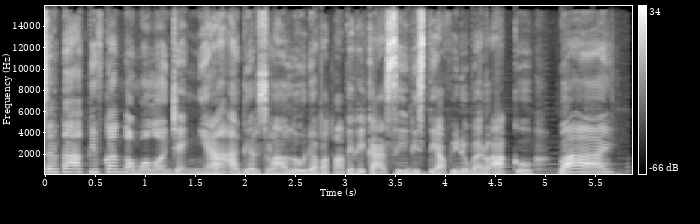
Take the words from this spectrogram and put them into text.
serta aktifkan tombol loncengnya agar selalu dapat notifikasi di setiap video baru aku. Bye!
